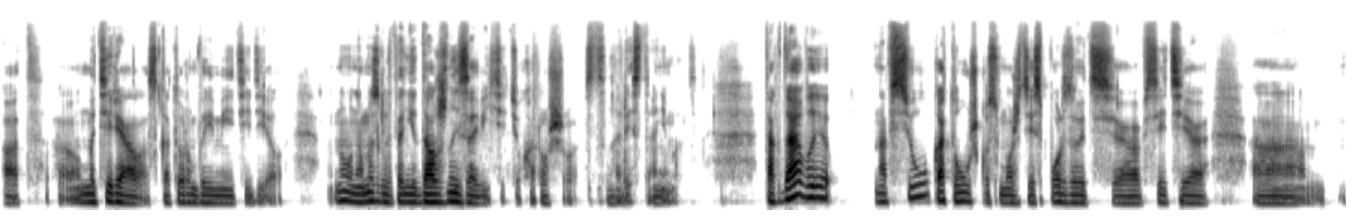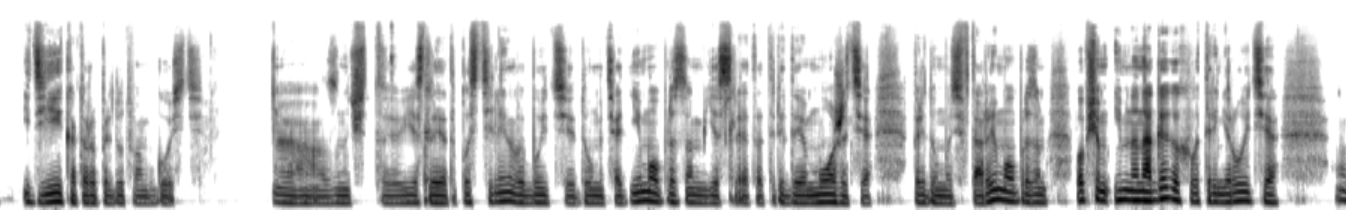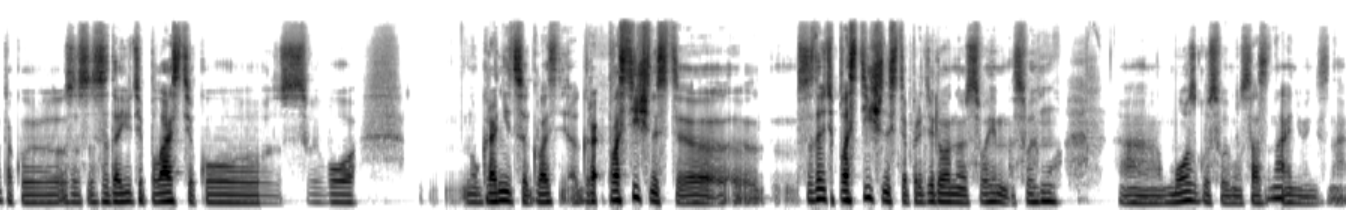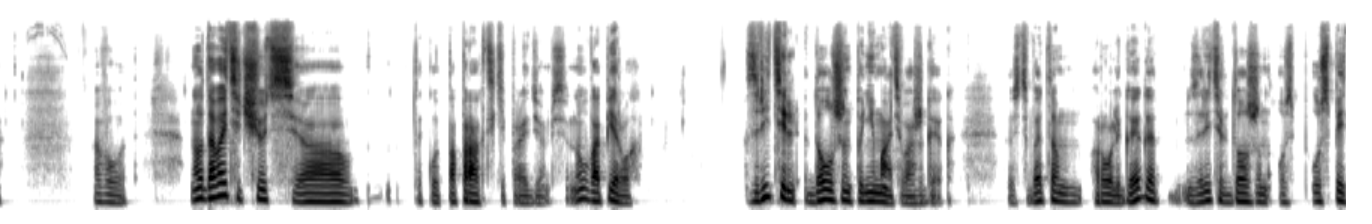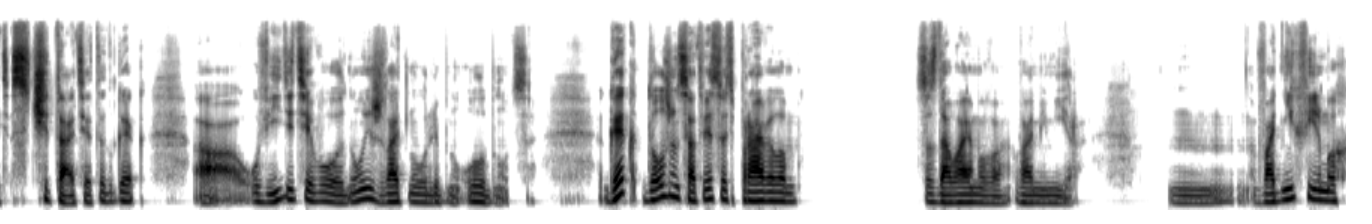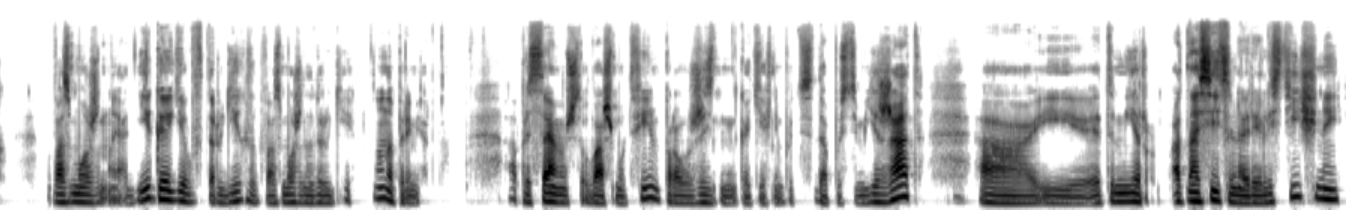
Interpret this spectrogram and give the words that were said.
от э, материала, с которым вы имеете дело. Ну, на мой взгляд, они должны зависеть у хорошего сценариста анимации. Тогда вы на всю катушку сможете использовать э, все те э, идеи, которые придут вам в гости. А, значит, если это пластилин, вы будете думать одним образом, если это 3D, можете придумать вторым образом. В общем, именно на гэгах вы тренируете, ну, такую, задаете пластику своего ну, границы, пластичность, э, э, создаете пластичность определенную своим, своему мозгу, своему сознанию, не знаю. Вот. Но давайте чуть а, такой по практике пройдемся. Ну, во-первых, зритель должен понимать ваш гэг. То есть в этом роль гэга зритель должен успеть считать этот гэг, а, увидеть его, ну и желательно улыбну, улыбнуться. Гэг должен соответствовать правилам создаваемого вами мира. В одних фильмах возможны одни гэги, в других возможны другие. Ну, например, а, представим, что ваш мультфильм про жизнь каких-нибудь, допустим, ежат, а, и это мир относительно реалистичный,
